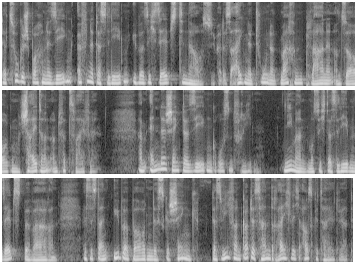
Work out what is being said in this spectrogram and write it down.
Der zugesprochene Segen öffnet das Leben über sich selbst hinaus, über das eigene Tun und Machen, Planen und Sorgen, Scheitern und Verzweifeln. Am Ende schenkt der Segen großen Frieden. Niemand muss sich das Leben selbst bewahren. Es ist ein überbordendes Geschenk, das wie von Gottes Hand reichlich ausgeteilt wird.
